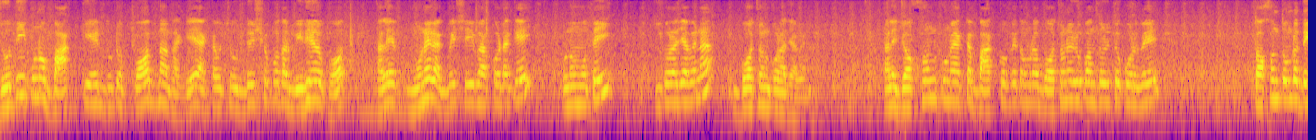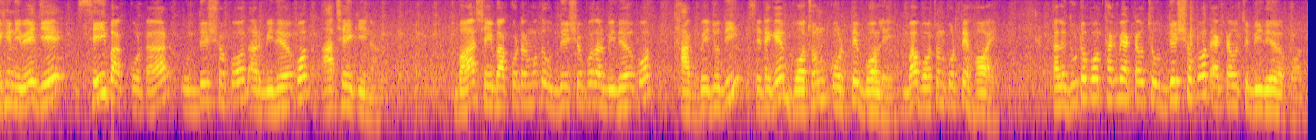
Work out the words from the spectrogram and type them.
যদি কোনো বাক্যের দুটো পদ না থাকে, একটা হচ্ছে উদ্দেশ্য পদ আর বিধেয় পদ তাহলে মনে রাখবে সেই বাক্যটাকে কোনো মতেই কি করা যাবে না, বচন করা যাবে না। তাহলে যখন কোনো একটা বাক্যকে তোমরা বচনে রূপান্তরিত করবে, তখন তোমরা দেখে নিবে যে সেই বাক্যটার উদ্দেশ্য পদ আর বিধেয় পদ আছে কি না, বা সেই বাক্যটার মধ্যে উদ্দেশ্য পদ আর বিধেয় পদ থাকবে যদি সেটাকে বচন করতে বলে বা বচন করতে হয়। তাহলে দুটো পদ থাকবে, একটা হচ্ছে উদ্দেশ্য পদ একটা হচ্ছে বিধেয় পদ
